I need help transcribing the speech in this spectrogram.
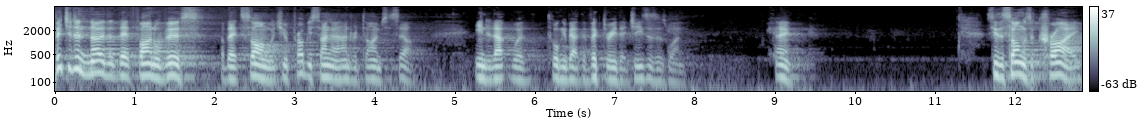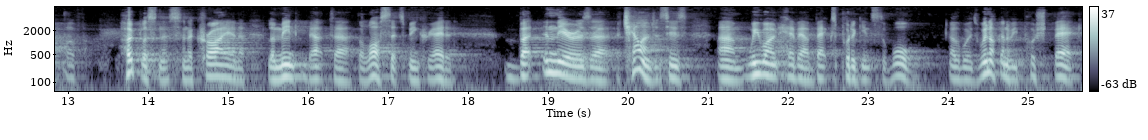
bet you didn't know that that final verse of that song, which you've probably sung a hundred times yourself, ended up with talking about the victory that Jesus has won. Hey. See, the song is a cry of hopelessness and a cry and a lament about uh, the loss that's been created. But in there is a, a challenge. It says, um, we won't have our backs put against the wall. In other words, we're not going to be pushed back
